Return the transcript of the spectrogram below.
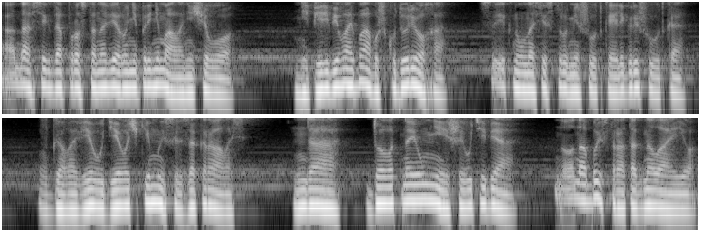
Она всегда просто на веру не принимала ничего. «Не перебивай бабушку, дуреха!» Цыкнул на сестру Мишутка или Гришутка. В голове у девочки мысль закралась. «Да, довод наиумнейший у тебя». Но она быстро отогнала ее.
